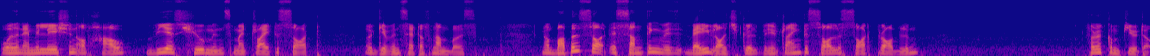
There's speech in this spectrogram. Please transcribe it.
was an emulation of how we as humans might try to sort a given set of numbers. Now, bubble sort is something very logical when you're trying to solve a sort problem for a computer.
